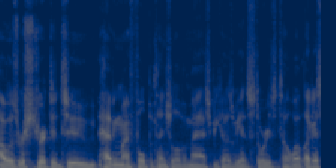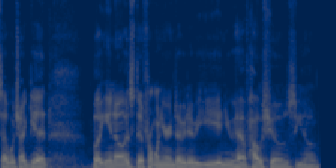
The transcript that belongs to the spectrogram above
I was restricted to having my full potential of a match because we had stories to tell. Well, like I said, which I get, but you know, it's different when you're in WWE and you have house shows, you know,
